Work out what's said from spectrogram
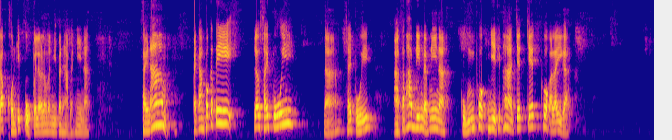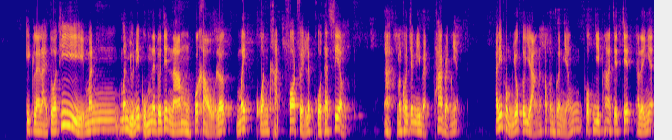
กับคนที่ปลูกไปแล้วแล้วมันมีปัญหาแบบนี้นะ ใส่น้ำไปตามปกติ แล้วใส่ปุ๋ยนะใส่ปุ๋ยอ่าสภาพดินแบบนี้นะกลุ่มพวกยี่สิบห้าเจ็ดเจ็ดพวกอะไรอีกอะอีกหลาย ๆ ตัวที่มันมันอยู่ในกลุ่มไนโตรเจนนำก็เข่าแล้วไม่ควรขัดฟอสเฟตและโพแทสเซียม อะมันควรจะมีแบบธาตุแบบเนี้ยอันนี้ผมยกตัวอย่างนะครับเพื่อนๆอย่างพวกยี่ห้าเจ็ดเจ็ดอะไรเงี้ย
